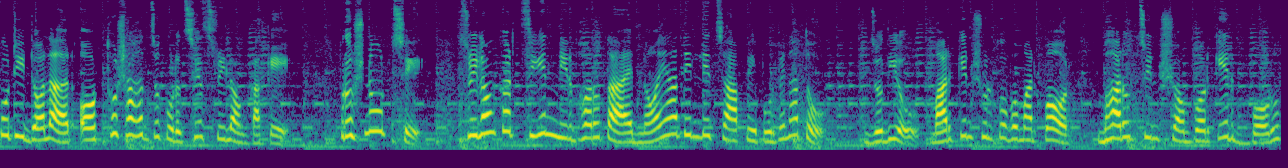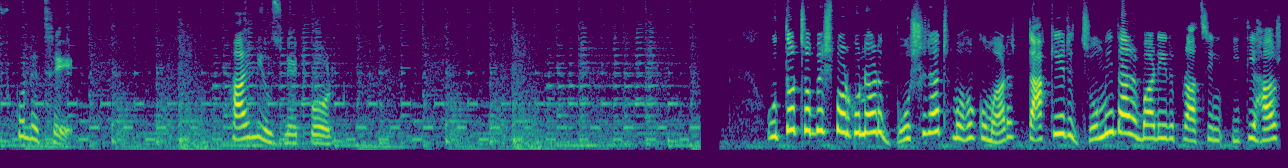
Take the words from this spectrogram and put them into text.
কোটি ডলার অর্থ সাহায্য করেছে শ্রীলঙ্কাকে। প্রশ্ন উঠছে, শ্রীলঙ্কার চীন নির্ভরতায় নয়া নয়াদিল্লি চাপে পড়বে না তো? যদিও মার্কিন শুল্ক বোমার পর ভারত চীন সম্পর্কের বরফ গলেছে হাই নিউজ নেটওয়ার্ক। উত্তর চব্বিশ পরগনার বসিরহাট মহকুমার টাকির জমিদার বাড়ির প্রাচীন ইতিহাস,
